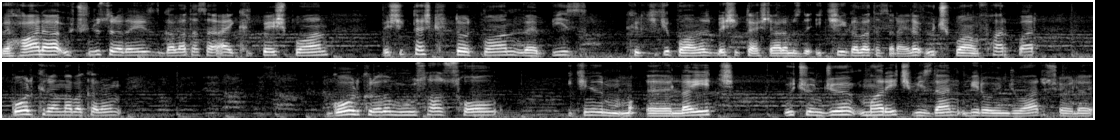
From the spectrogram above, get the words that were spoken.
Ve hala 3. sıradayız. Galatasaray 45 puan. Beşiktaş 44 puan ve biz 42 puanız. Beşiktaş'la aramızda 2 Galatasaray'la 3 puan fark var. Gol kralına bakalım. Gol kralı Musa Sol. İkinci e, Laiç. Üçüncü Maric bizden bir oyuncu var. Şöyle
